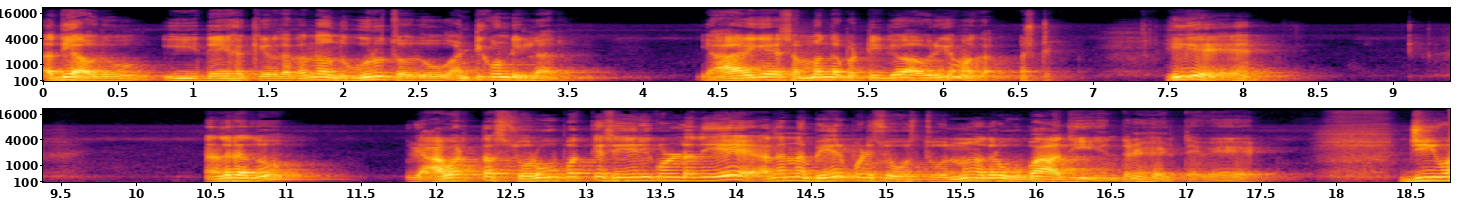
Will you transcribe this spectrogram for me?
ಅದ್ಯಾವುದು? ಈ ದೇಹಕ್ಕೆ ಇರತಕ್ಕಂಥ ಒಂದು ಗುರುತು ಅದು, ಅಂಟಿಕೊಂಡಿಲ್ಲ ಅದು. ಯಾರಿಗೆ ಸಂಬಂಧಪಟ್ಟಿದೆಯೋ ಅವರಿಗೆ ಮಗ ಅಷ್ಟೆ. ಹೀಗೆ ಅಂದರೆ ಅದು ವ್ಯಾವರ್ತ ಸ್ವರೂಪಕ್ಕೆ ಸೇರಿಕೊಳ್ಳದೆಯೇ ಅದನ್ನು ಬೇರ್ಪಡಿಸುವ ವಸ್ತುವನ್ನು ಅದರ ಉಪಾಧಿ ಅಂತೇಳಿ ಹೇಳ್ತೇವೆ. ಜೀವ,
